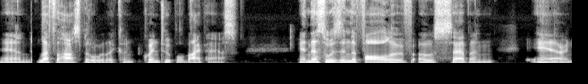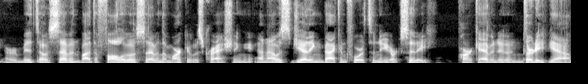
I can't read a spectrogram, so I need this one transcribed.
and left the hospital with a quintuple bypass. And this was in the fall of 07 and or mid 07 by the fall of 07 the market was crashing and i was jetting back and forth to new york city park avenue and 30 yeah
